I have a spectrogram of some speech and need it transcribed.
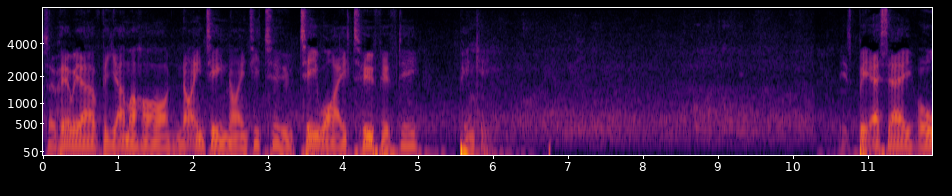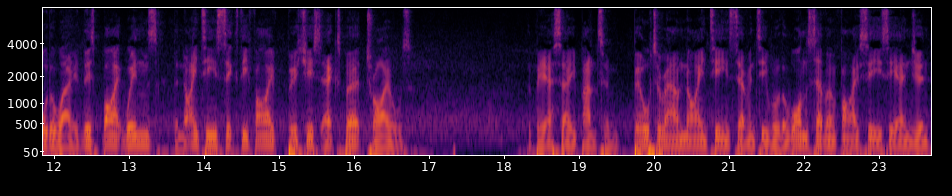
So here we have the Yamaha 1992 TY250 Pinky. It's BSA all the way. This bike wins the 1965 British Expert Trials. The BSA Bantam, built around 1970 with a 175cc engine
